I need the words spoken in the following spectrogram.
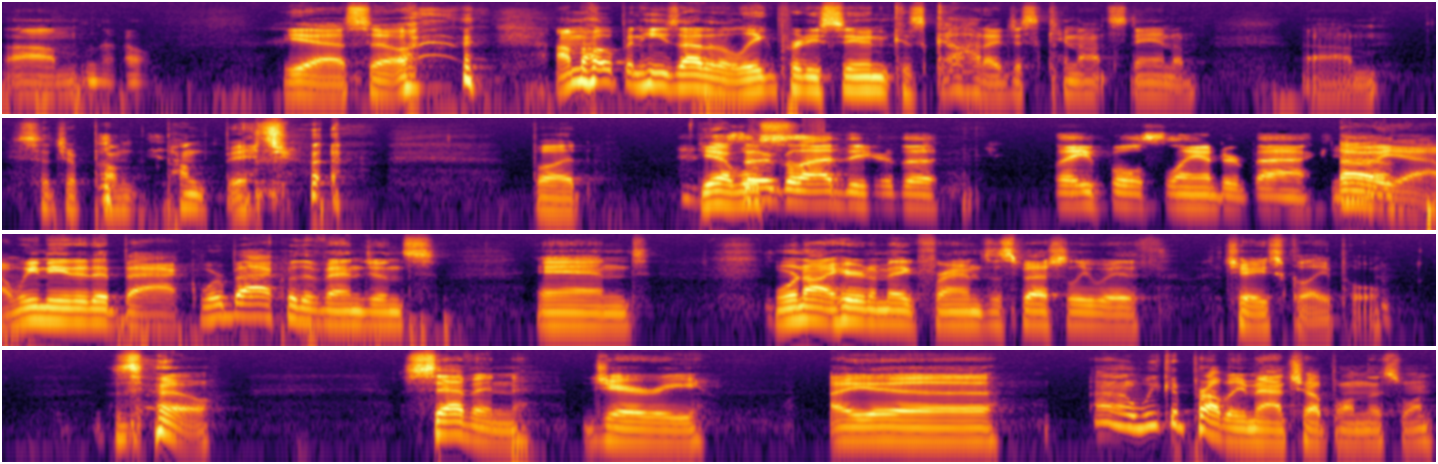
Um, No. Yeah, so I'm hoping he's out of the league pretty soon because God, I just cannot stand him. Um, he's such a punk punk bitch. but yeah, so we'll s- glad to hear the Claypool slander back. Oh know? yeah, we needed it back. We're back with a vengeance, and we're not here to make friends, especially with Chase Claypool. So seven, Jerry. I uh, I don't know. We could probably match up on this one.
